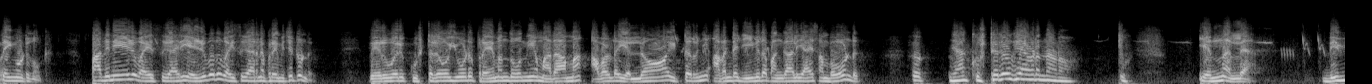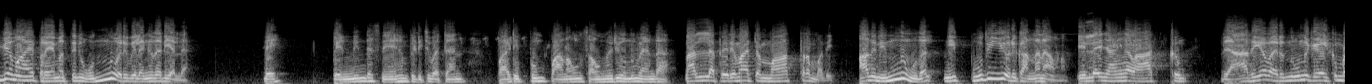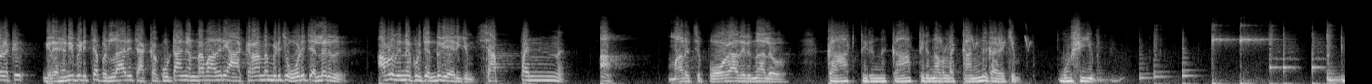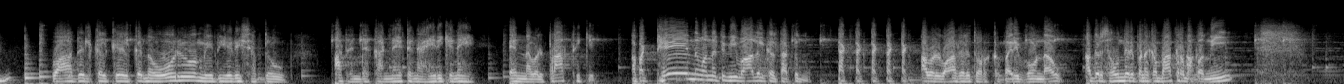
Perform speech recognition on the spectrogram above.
ദേ ഇങ്ങോട്ട് നോക്ക്. പതിനേഴ് വയസ്സുകാരി എഴുപത് വയസ്സുകാരനെ പ്രേമിച്ചിട്ടുണ്ട്. വെറും ഒരു കുഷ്ഠരോഗിയോട് പ്രേമം തോന്നിയ മദാമ്മ അവളുടെ എല്ലാ ഇട്ടെറിഞ്ഞ് അവന്റെ ജീവിത പങ്കാളിയായ സംഭവമുണ്ട്. ഞാൻ കുഷ്ഠരോഗി അവിടെ നിന്നാണോ എന്നല്ല. ദിവ്യമായ പ്രേമത്തിന് ഒന്നും ഒരു വിലങ്ങുതടിയല്ല. ദേ പെണ്ണിന്റെ സ്നേഹം പിടിച്ചു പറ്റാൻ പഠിപ്പും പണവും സൗന്ദര്യവും ഒന്നും വേണ്ട. നല്ല പെരുമാറ്റം മാത്രം മതി. അതിന് ഇന്നു മുതൽ നീ പുതിയൊരു കണ്ണനാവണം. ഇല്ലേ ഞങ്ങൾ ആക്കും രാധിക വരുന്നു എന്ന് കേൾക്കുമ്പോഴേക്ക് ഗ്രഹണി പിടിച്ച പിള്ളേര് ചക്കക്കൂട്ടാൻ കണ്ട മാതിരി ആക്രാന്തം പിടിച്ച് ഓടി ചെല്ലരുത്. അവൾ നിന്നെ കുറിച്ച് എന്ത് വിചാരിക്കും? ശപ്പന്ന്. ആ മറിച്ച് പോകാതിരുന്നാലോ? കാത്തിരുന്ന് കാത്തിരുന്ന് അവളുടെ കണ്ണ് കഴിക്കും മുഷിയും. വാതിൽക്കൽ കേൾക്കുന്ന ഓരോ മിതിയടി ശബ്ദവും അതെന്റെ കണ്ണേട്ടനായിരിക്കണേ എന്നവൾ പ്രാർത്ഥിക്കും. അപ്പൊ ഠേ എന്ന് വന്നിട്ട് നീ വാതിൽക്കൽ തട്ടുന്നു. ടക് ടക് ടക് ടക് ടക്. അവൾ വാതിൽ തുറക്കും. പരിഭവം ഉണ്ടാവും. അതൊരു സൗന്ദര്യപ്പണക്കം മാത്രമാണ്. അപ്പൊ നീ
